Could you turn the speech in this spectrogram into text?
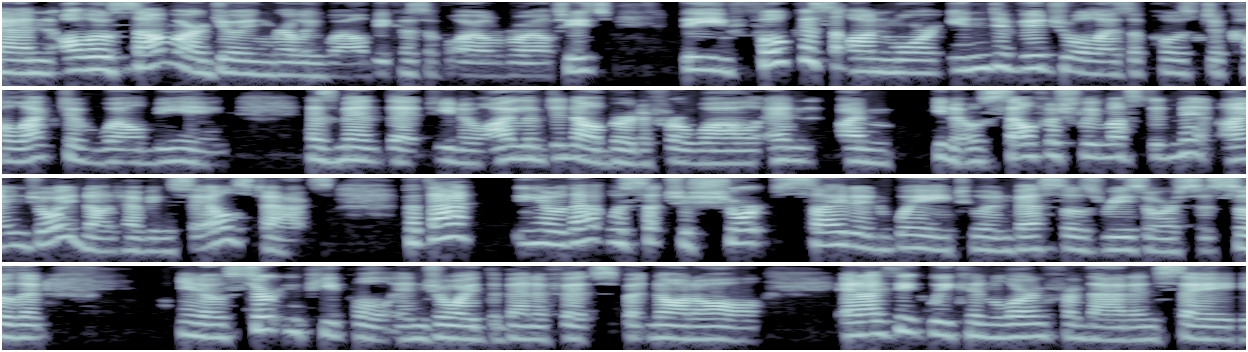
And although some are doing really well because of oil royalties, the focus on more individual as opposed to collective well-being has meant that you know i lived in alberta for a while and i'm you know selfishly must admit i enjoyed not having sales tax. But that you know that was such a short-sighted way to invest those resources so that you know certain people enjoyed the benefits but not all. And i think we can learn from that and say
